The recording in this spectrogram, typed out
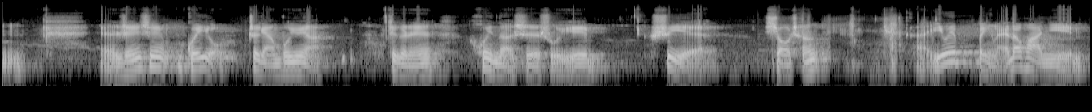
嗯，呃，人生癸酉这两步运啊，这个人混的是属于事业小成。哎，因为本来的话，你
